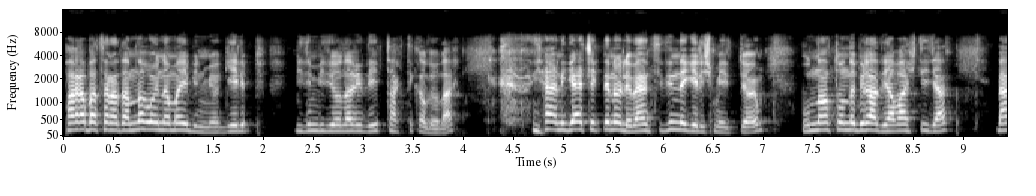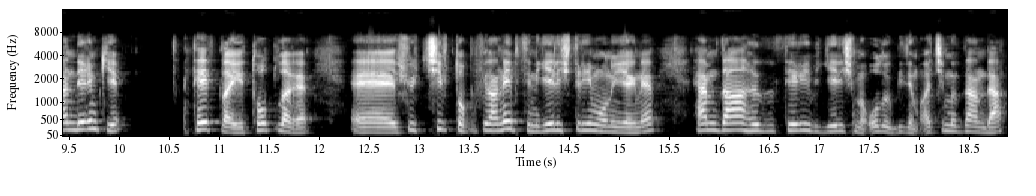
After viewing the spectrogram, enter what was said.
para basan adamlar oynamayı bilmiyor. Gelip bizim videoları izleyip taktik alıyorlar. yani gerçekten öyle. Ben sizinle gelişmeyi istiyorum. Bundan sonra da biraz yavaşlayacağız. Ben derim ki Tesla'yı, topları, eee, şu çift topu falan hepsini geliştireyim onun yerine. Hem daha hızlı seri bir gelişme olur bizim açımızdan da.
